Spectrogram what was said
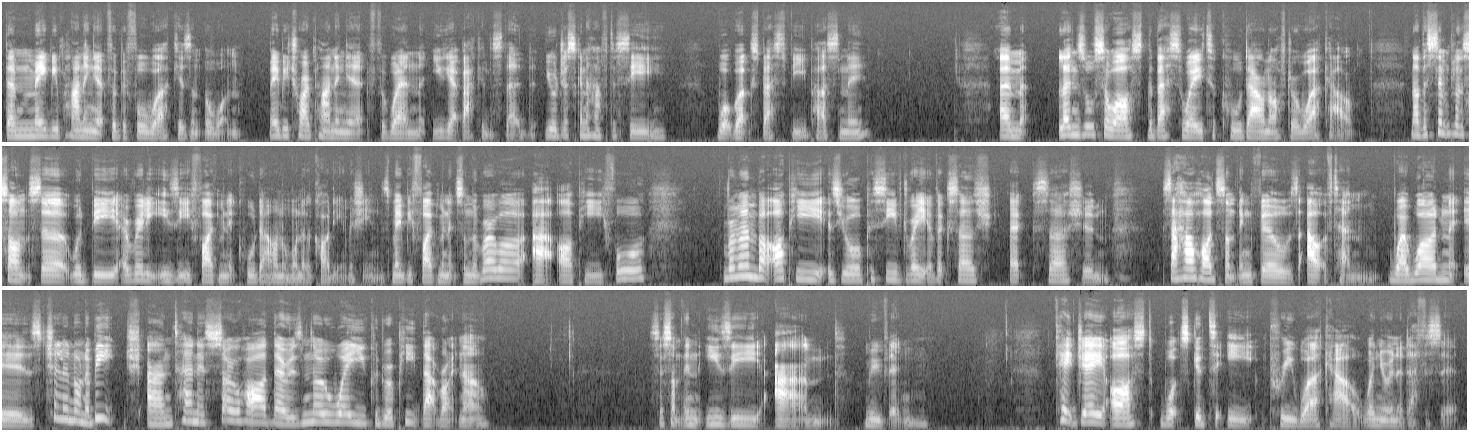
then maybe planning it for before work isn't the one. Maybe try planning it for when you get back instead. You're just going to have to see what works best for you personally. Um, Len's also asked the best way to cool down after a workout. Now, the simplest answer would be a really easy five minute cool down on one of the cardio machines, maybe five minutes on the rower at RP4. Remember, RP is your perceived rate of exertion. So, how hard something feels out of 10, where 1 is chilling on a beach and 10 is so hard there is no way you could repeat that right now. So, something easy and moving. Kate J asked what's good to eat pre workout when you're in a deficit.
